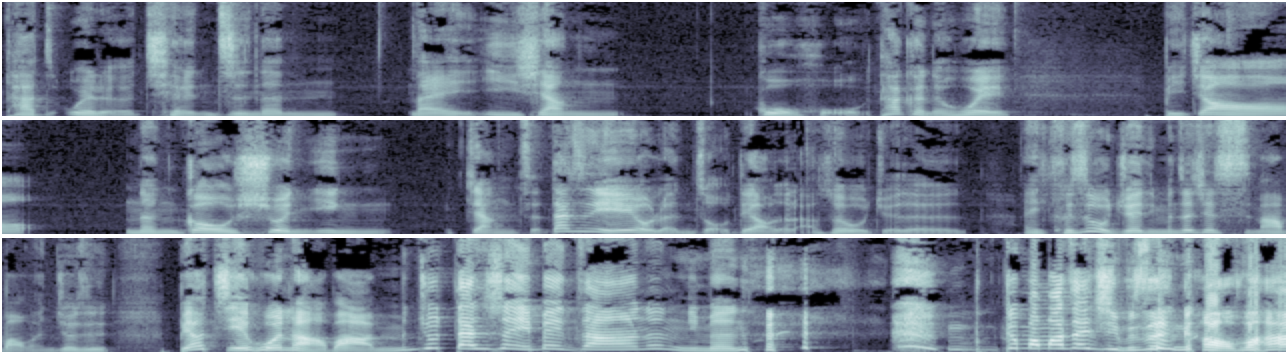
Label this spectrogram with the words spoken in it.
他为了钱只能来异乡过活，他可能会比较能够顺应这样子，但是也有人走掉的啦，所以我觉得，哎、可是我觉得你们这些死妈宝们就是不要结婚了，好不好？你们就单身一辈子啊，那你们。跟妈妈在一起不是很好吗？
